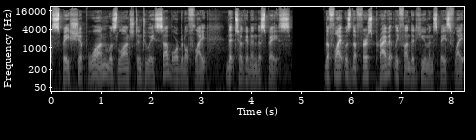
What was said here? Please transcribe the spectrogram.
Spaceship One was launched into a suborbital flight that took it into space. The flight was the first privately funded human spaceflight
